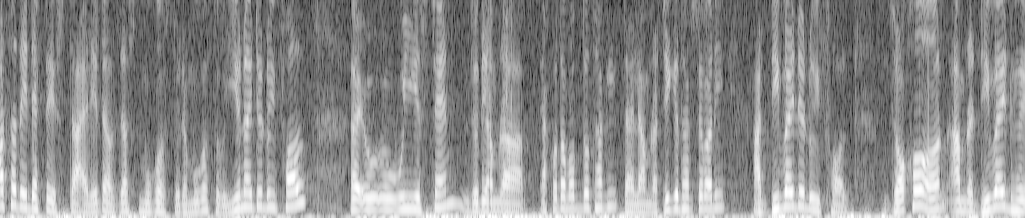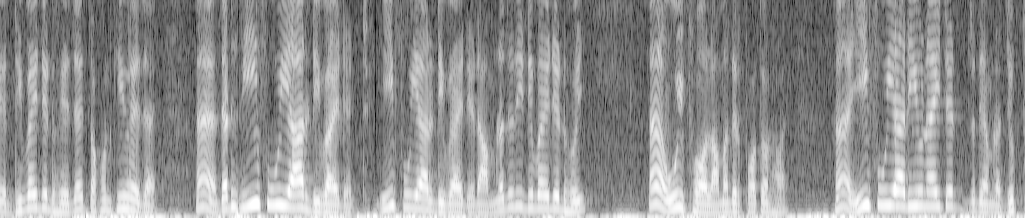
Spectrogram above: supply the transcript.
অর্থাৎ এটা একটা স্টাইল এটা জাস্ট মুখস্থ, এটা মুখস্থ united we fall we stand যদি আমরা একতাবদ্ধ থাকি, তাহলে আমরা টিকে থাকতে পারি। আর ডিভাইডেড উই ফল যখন আমরা ডিভাইড হয়ে ডিভাইডেড হয়ে যাই, তখন কি হয়ে যায়? হ্যাঁ that is if we are divided if we are divided আমরা যদি ডিভাইডেড হই হ্যাঁ উই ফল আমাদের পতন হয়। হ্যাঁ ইফ উই আর ইউনাইটেড যদি আমরা যুক্ত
